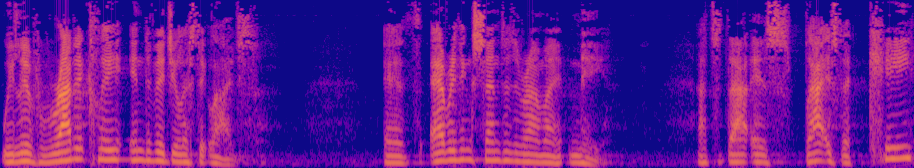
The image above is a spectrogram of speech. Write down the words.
We live radically individualistic lives. It's everything centered around my, me. That's, that is, that is the key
